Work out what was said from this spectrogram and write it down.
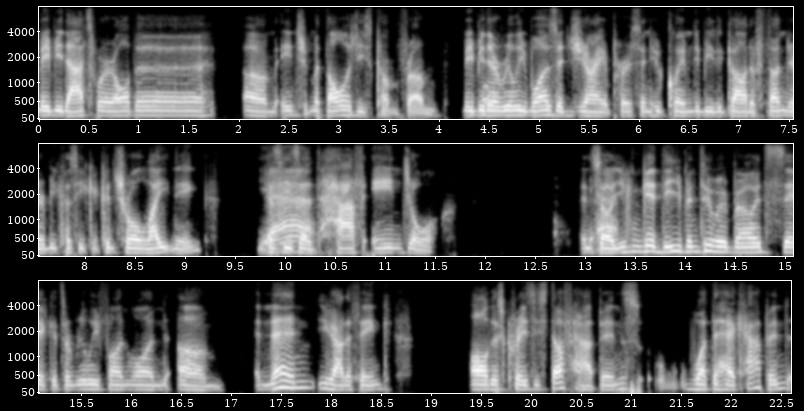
maybe that's where all the um ancient mythologies come from. Maybe there Oh. really was a giant person who claimed to be the god of thunder because he could control lightning. Because he's Yeah. a half angel. And so you can get deep into it, bro. It's sick. It's a really fun one. Um, and then you got to think all this crazy stuff happens. What the heck happened?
